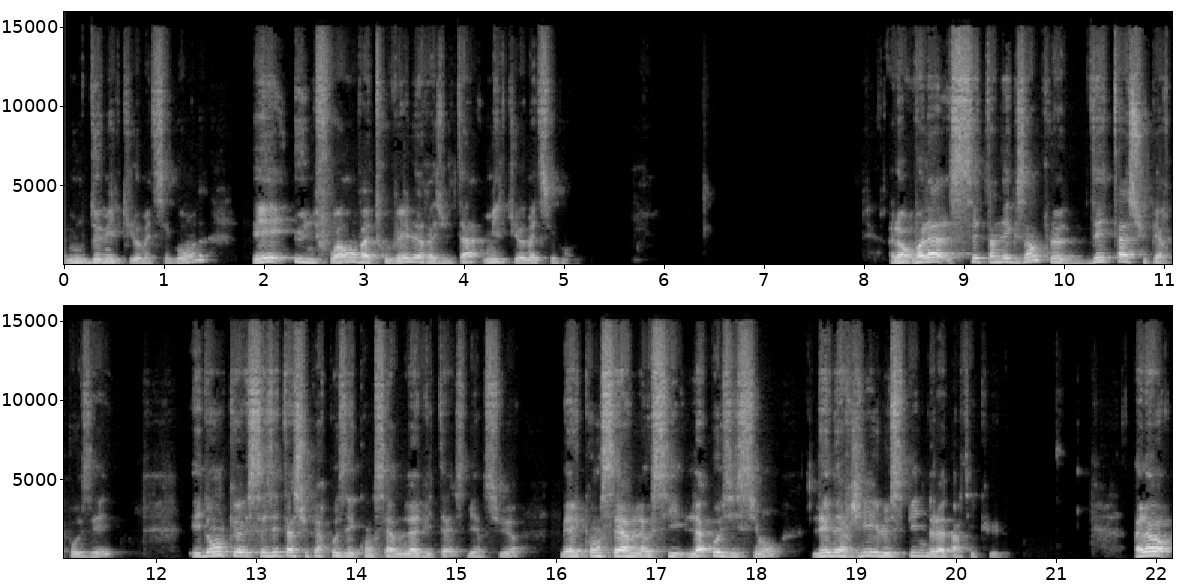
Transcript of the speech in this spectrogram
2000 km secondes et une fois, on va trouver le résultat 1000 km secondes. Alors voilà, c'est un exemple d'état superposé. Et donc, euh, ces états superposés concernent la vitesse, bien sûr, mais elles concernent là aussi la position, l'énergie et le spin de la particule. Alors,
